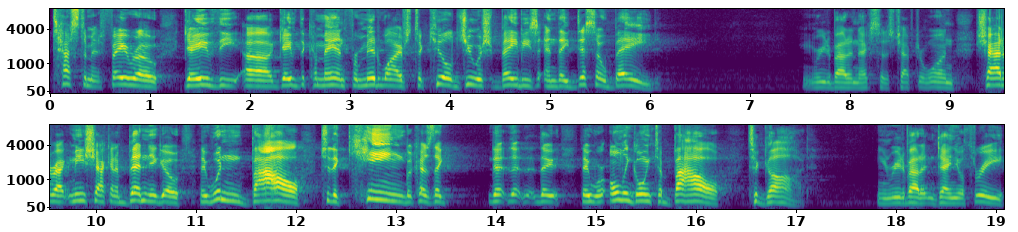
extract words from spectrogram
Testament. Pharaoh gave the, uh, gave the command for midwives to kill Jewish babies, and they disobeyed. You can read about it in Exodus chapter 1. Shadrach, Meshach, and Abednego, they wouldn't bow to the king because they, they, they, they were only going to bow to God. You can read about it in Daniel 3.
